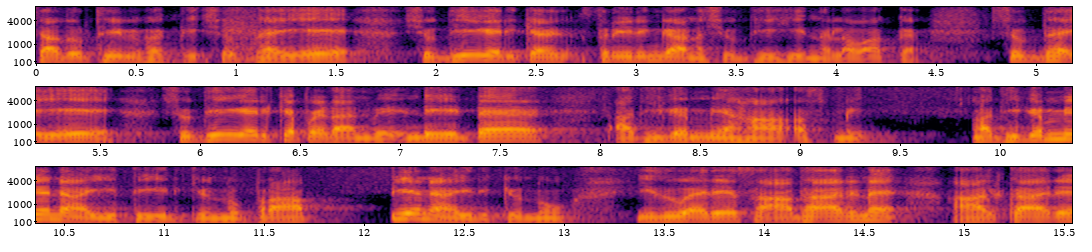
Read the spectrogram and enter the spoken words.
ചതുർത്ഥി വിഭക്തി ശുദ്ധയെ ശുദ്ധീകരിക്കാൻ സ്ത്രീലിംഗാണ് ശുദ്ധി എന്നുള്ള വാക്ക്. ശുദ്ധയെ ശുദ്ധീകരിക്കപ്പെടാൻ വേണ്ടിയിട്ട് അധിഗമ്യ അസ്മി. അധിഗമ്യനായി തീരിക്കുന്നു പ്രാപ്യനായിരിക്കുന്നു ഇതുവരെ സാധാരണ ആൾക്കാരെ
